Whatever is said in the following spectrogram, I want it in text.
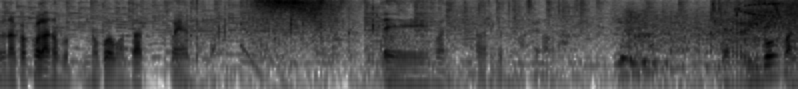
Una Aquacola no, no puedo aguantar, obviamente. Eh, bueno, a ver qué podemos hacer ahora. Derribo, vale.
